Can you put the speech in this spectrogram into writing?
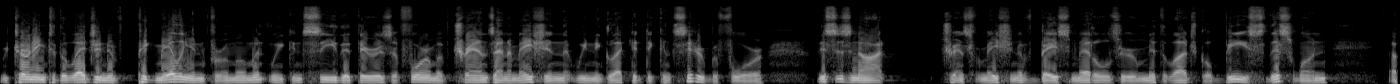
Returning to the legend of Pygmalion for a moment, we can see that there is a form of transanimation that we neglected to consider before. This is not transformation of base metals or mythological beasts. This one, a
